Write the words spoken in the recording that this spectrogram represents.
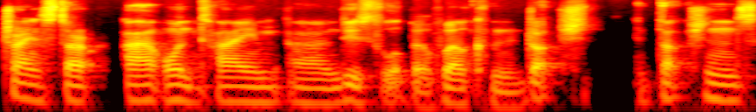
try and start uh, on time and do a little bit of welcome introduction, introductions,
